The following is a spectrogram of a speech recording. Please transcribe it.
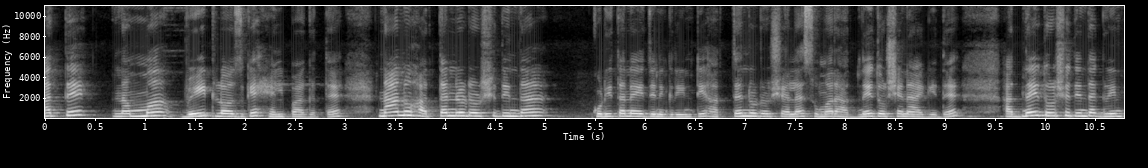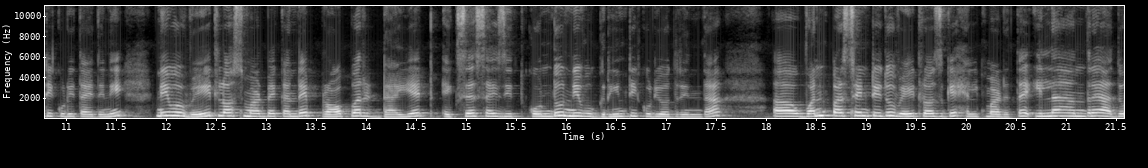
ಮತ್ತು ನಮ್ಮ ವೆಯ್ಟ್ ಲಾಸ್ಗೆ ಹೆಲ್ಪ್ ಆಗುತ್ತೆ. ನಾನು ಹತ್ತೆರಡು ವರ್ಷದಿಂದ ಕುಡಿತಾನೆ ಇದ್ದೀನಿ ಗ್ರೀನ್ ಟೀ. ಹತ್ತೆರಡು ವರ್ಷ ಅಲ್ಲ, ಸುಮಾರು ಹದಿನೈದು ವರ್ಷನೇ ಆಗಿದೆ. ಹದಿನೈದು ವರ್ಷದಿಂದ ಗ್ರೀನ್ ಟೀ ಕುಡಿತಾ ಇದ್ದೀನಿ. ನೀವು ವೆಯ್ಟ್ ಲಾಸ್ ಮಾಡಬೇಕಂದ್ರೆ ಪ್ರಾಪರ್ ಡಯೆಟ್ ಎಕ್ಸಸೈಸ್ ಇಟ್ಕೊಂಡು ನೀವು ಗ್ರೀನ್ ಟೀ ಕುಡಿಯೋದ್ರಿಂದ ಒನ್ ಪರ್ಸೆಂಟ್ ಇದು ವೆಯ್ಟ್ ಲಾಸ್ಗೆ ಹೆಲ್ಪ್ ಮಾಡುತ್ತೆ. ಇಲ್ಲ ಅಂದರೆ ಅದು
